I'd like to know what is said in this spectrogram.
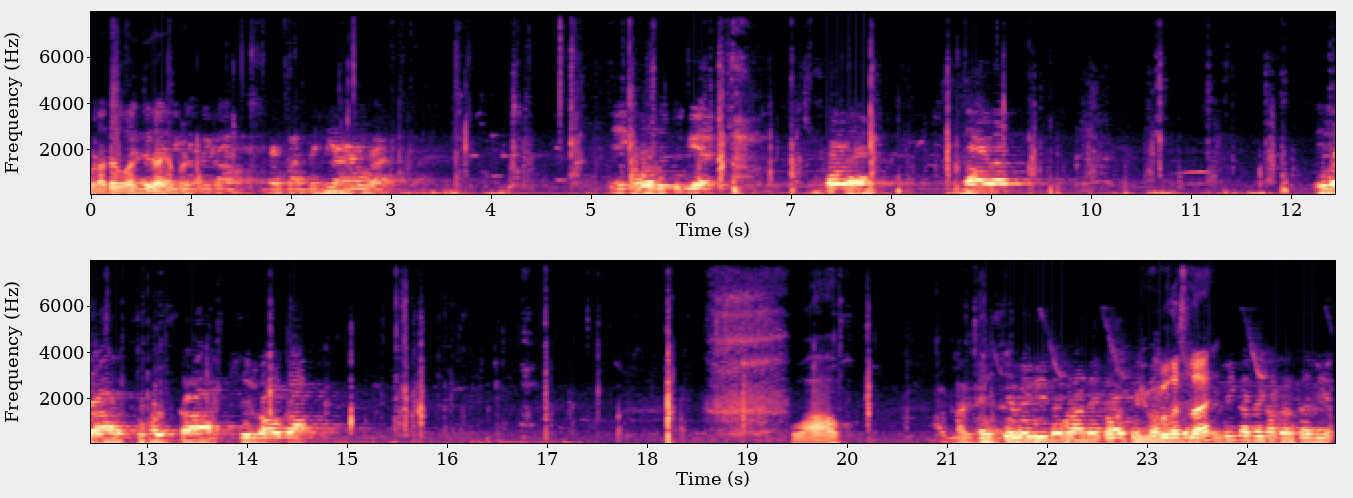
थोडा आता वरती जाऊया आपण मौका नहीं आया हुआ है एक ओवर हो चुकी है स्कोर है नौ run A R superstar Shirgaon का वाव इसके वेरी मोगरा ने टॉस है? फील्डिंग करने का फैसला लिया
